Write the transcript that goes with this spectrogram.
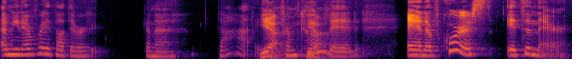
I mean, everybody thought they were gonna die Yeah, from yeah. And of course, it's in there.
